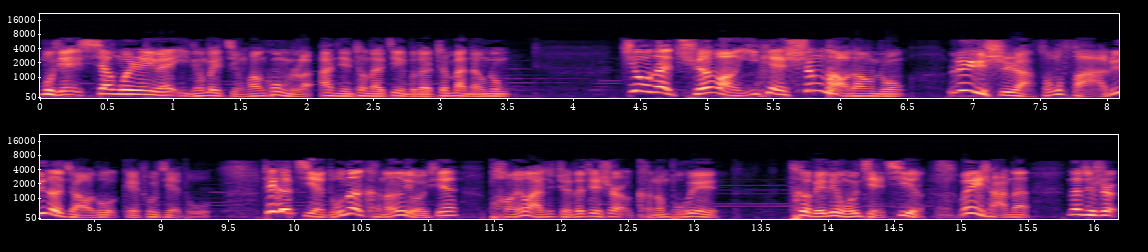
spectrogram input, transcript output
目前相关人员已经被警方控制了，案件正在进一步的侦办当中。就在全网一片声讨当中，律师啊从法律的角度给出解读。这个解读呢，可能有些朋友啊就觉得这事儿可能不会特别令我们解气了。为啥呢？那就是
